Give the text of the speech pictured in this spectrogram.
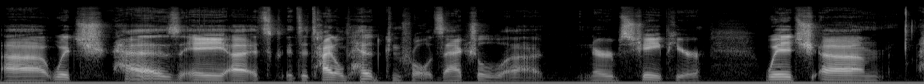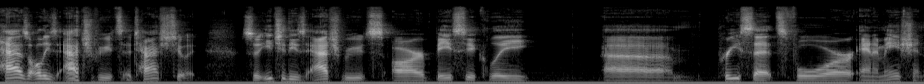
Uh, which has a uh, it's it's a titled head control. It's actual uh, NURBS shape here, which um, has all these attributes attached to it. So each of these attributes are basically um, presets for animation.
